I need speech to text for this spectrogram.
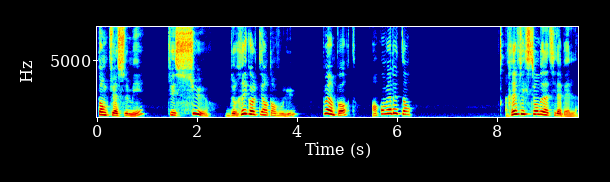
Tant que tu as semé, tu es sûr de récolter en temps voulu peu importe en combien de temps. Réflexion de Nathalie Labelle.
